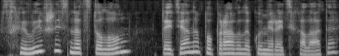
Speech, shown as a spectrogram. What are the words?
Схилившись над столом, Тетяна поправила комірець халата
